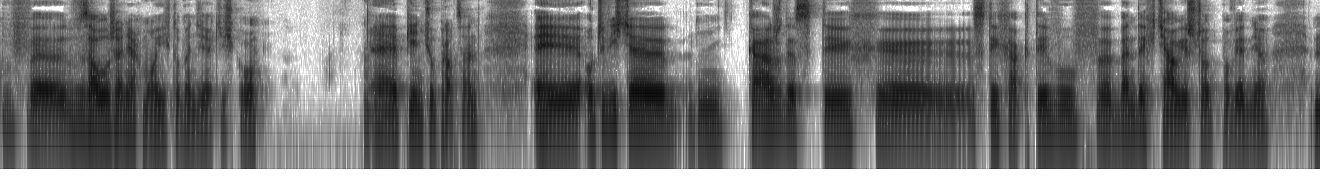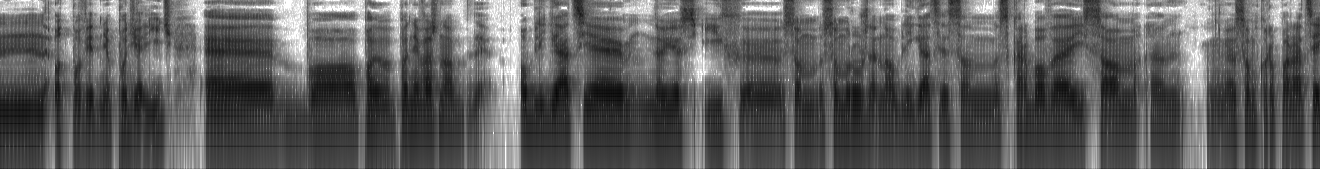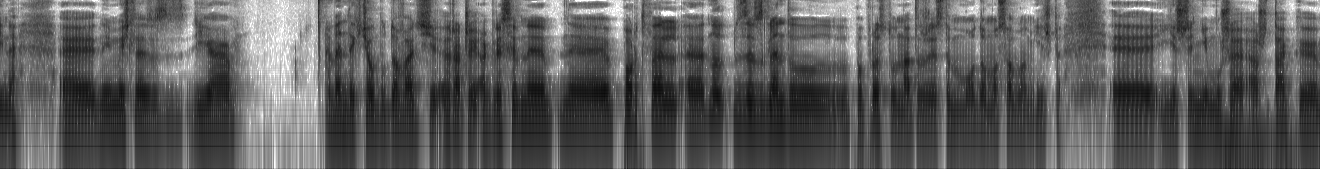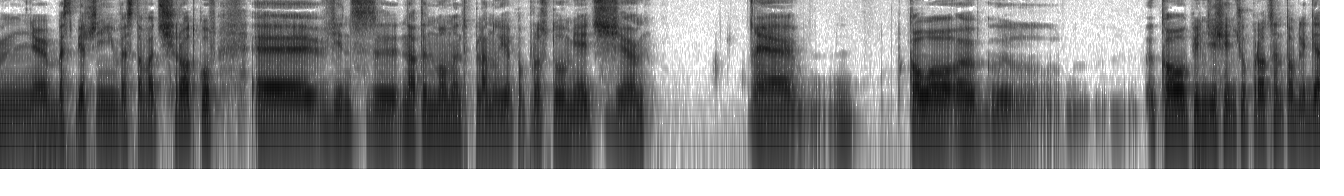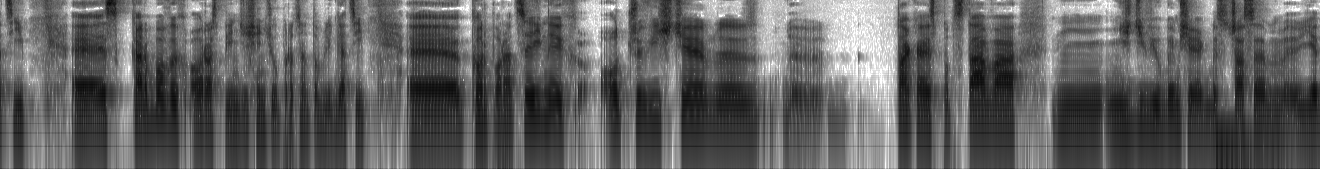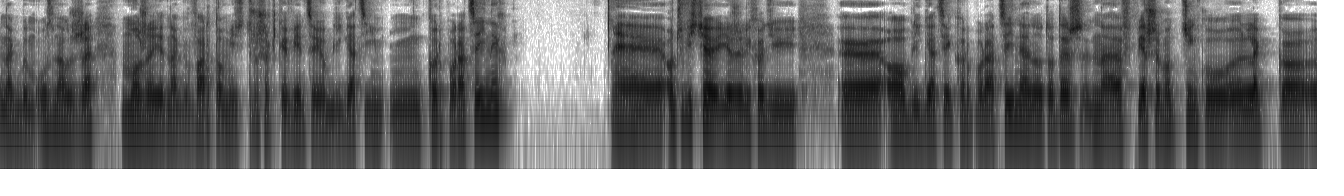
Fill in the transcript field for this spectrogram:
w, w założeniach moich to będzie jakieś koło 5%. E, e, oczywiście każde z tych, e, z tych aktywów będę chciał jeszcze odpowiednio, mm, odpowiednio podzielić, bo po, ponieważ no, obligacje, no jest ich, są, są różne. No, obligacje są skarbowe i są, są korporacyjne. No i myślę, ja Będę chciał budować raczej agresywny e, portfel, e, no, ze względu po prostu na to, że jestem młodą osobą i jeszcze, e, jeszcze nie muszę aż tak bezpiecznie inwestować środków, więc na ten moment planuję po prostu mieć koło około 50% obligacji e, skarbowych oraz 50% obligacji e, korporacyjnych. Oczywiście e, taka jest podstawa. Mm, nie zdziwiłbym się, jakby z czasem jednak bym uznał, że może jednak warto mieć troszeczkę więcej obligacji mm, korporacyjnych. E, oczywiście, jeżeli chodzi e, o obligacje korporacyjne, no to też na, w pierwszym odcinku lekko,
